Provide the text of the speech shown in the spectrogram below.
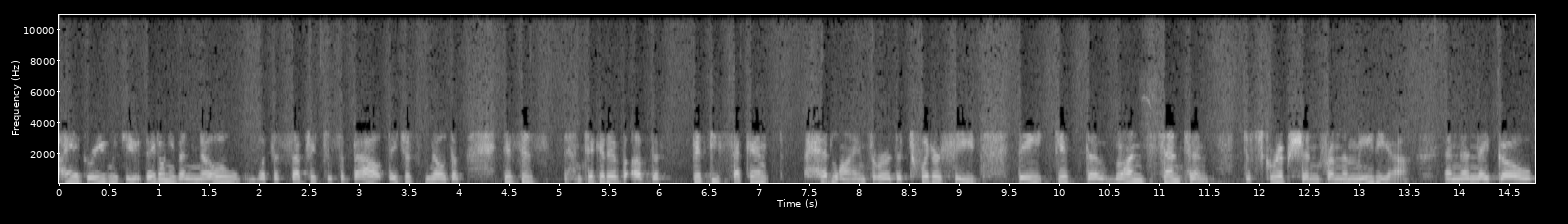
I agree with you. They don't even know what the subject is about. They just know the this is indicative of the 50 second headlines or the Twitter feed. They get the one sentence description from the media and then they go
